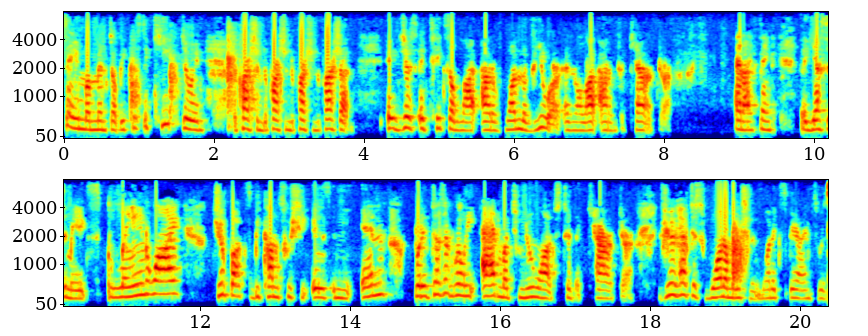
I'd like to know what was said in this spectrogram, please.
same momentum because to keep doing depression, depression, depression, depression, it just it takes a lot out of one the viewer and a lot out of the character. And I think that yes, it may explain why Jukebox becomes who she is in the end, but it doesn't really add much nuance to the character. If you have just one emotion, one experience which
